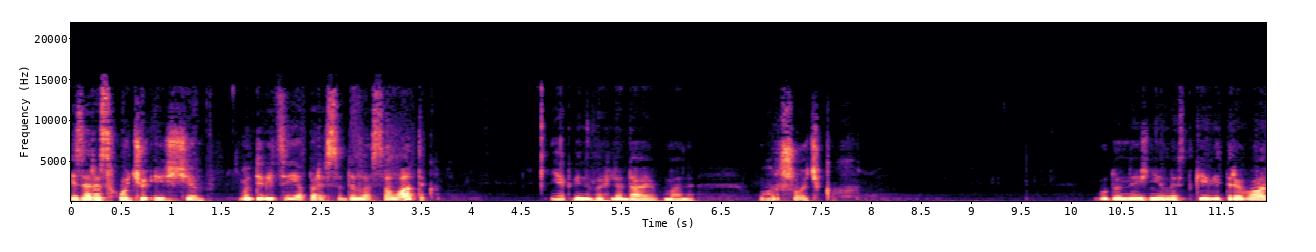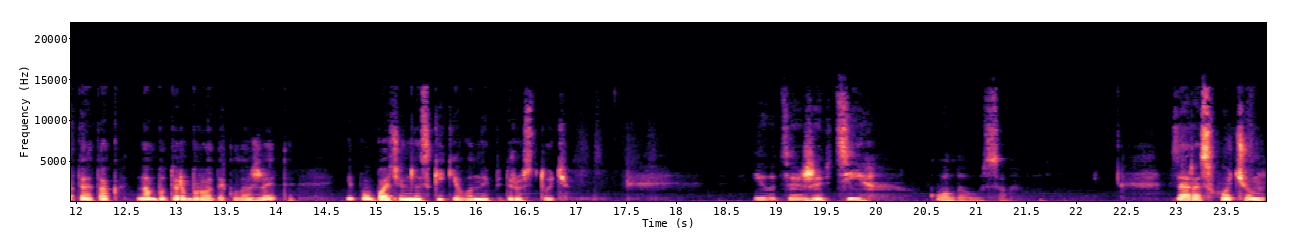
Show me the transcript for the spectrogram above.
І зараз хочу іще. От дивіться, я пересадила салатик, як він виглядає в мене в горшочках. Буду нижні листки відривати, а так на бутербродик ложити. І побачимо, наскільки вони підростуть. І оце живці колеуса. Зараз хочу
